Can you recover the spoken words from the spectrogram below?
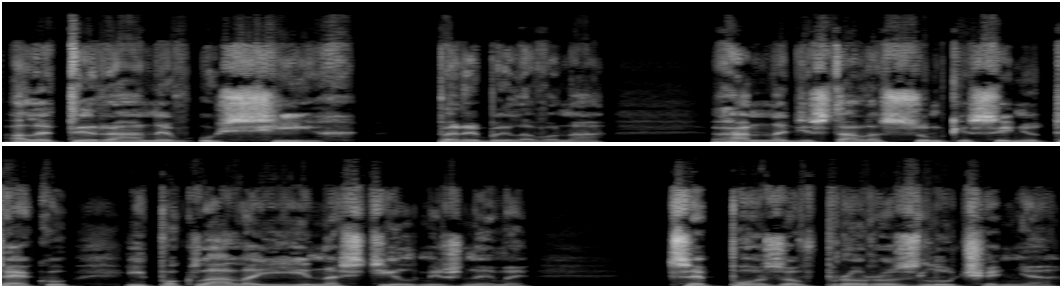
але ти ранив усіх, перебила вона. Ганна дістала з сумки синю теку і поклала її на стіл між ними. Це позов про розлучення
